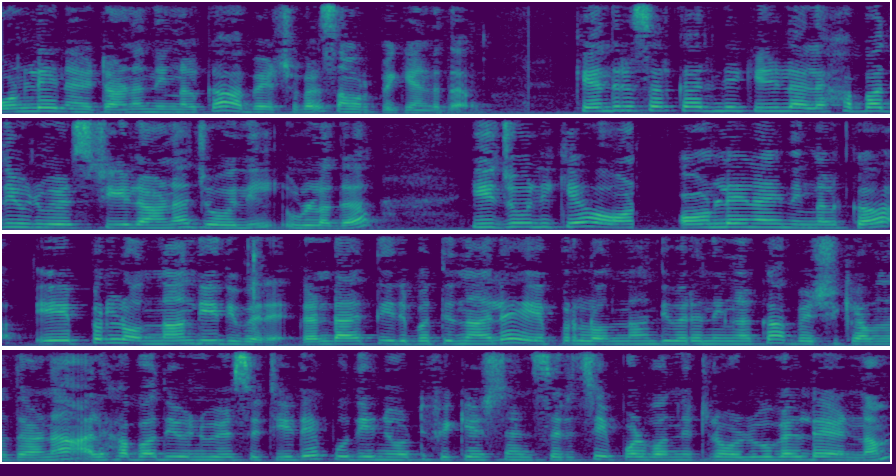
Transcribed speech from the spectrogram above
ഓൺലൈനായിട്ടാണ് നിങ്ങൾക്ക് അപേക്ഷകൾ സമർപ്പിക്കേണ്ടത്. കേന്ദ്ര സർക്കാരിന്റെ കീഴിൽ അലഹബാദ് യൂണിവേഴ്സിറ്റിയിലാണ് ജോലി ഉള്ളത്. ഈ ജോലിക്ക് ഓൺലൈനായി നിങ്ങൾക്ക് ഏപ്രിൽ ഒന്നാം തീയതി വരെ രണ്ടായിരത്തി ഇരുപത്തിനാല് ഏപ്രിൽ ഒന്നാം തീയതി വരെ നിങ്ങൾക്ക് അപേക്ഷിക്കാവുന്നതാണ്. അലഹബാദ് യൂണിവേഴ്സിറ്റിയുടെ പുതിയ നോട്ടിഫിക്കേഷൻ അനുസരിച്ച് ഇപ്പോൾ വന്നിട്ടുള്ള ഒഴിവുകളുടെ എണ്ണം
